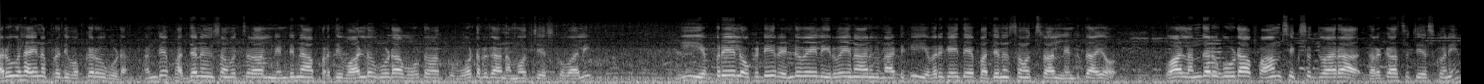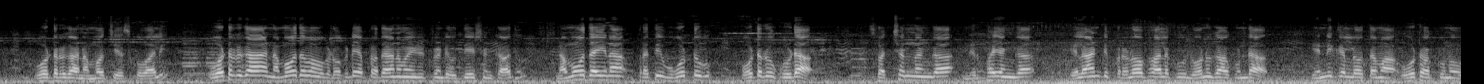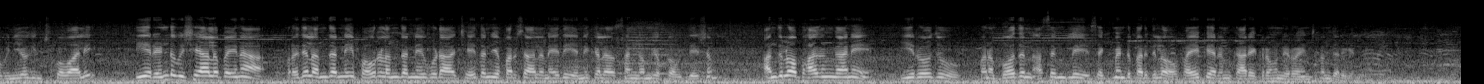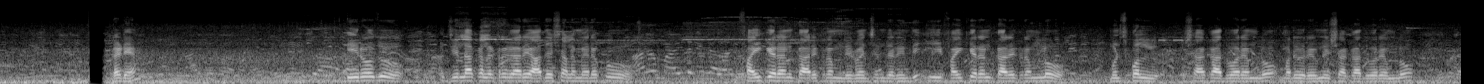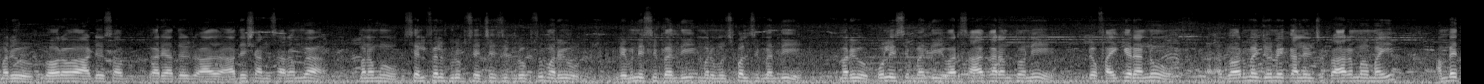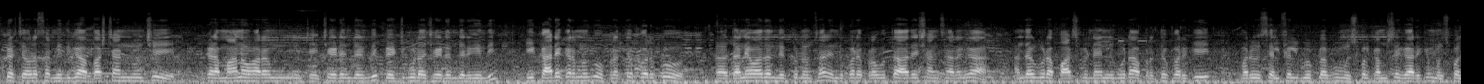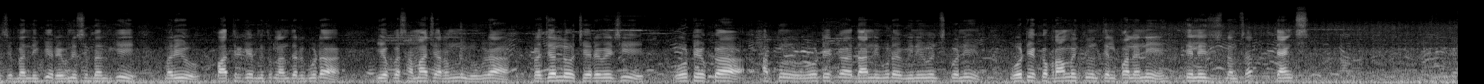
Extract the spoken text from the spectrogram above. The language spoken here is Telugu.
అర్హులైన ప్రతి ఒక్కరూ కూడా. అంటే పద్దెనిమిది సంవత్సరాలు నిండిన ప్రతి వాళ్ళు కూడా ఓటు హక్కు ఓటర్గా నమోదు చేసుకోవాలి. ఈ ఏప్రిల్ ఒకటి రెండు వేల ఇరవై నాలుగు నాటికి ఎవరికైతే పద్దెనిమిది సంవత్సరాలు నిండుతాయో వాళ్ళందరూ కూడా ఫామ్ సిక్స్ ద్వారా దరఖాస్తు చేసుకొని ఓటర్గా నమోదు చేసుకోవాలి. ఓటర్గా నమోదం ఒకటి ఒకటే ప్రధానమైనటువంటి ఉద్దేశం కాదు. నమోదైన ప్రతి ఓటు ఓటరు కూడా స్వచ్ఛందంగా నిర్భయంగా ఎలాంటి ప్రలోభాలకు లోను కాకుండా ఎన్నికల్లో తమ ఓటు హక్కును వినియోగించుకోవాలి. ఈ రెండు విషయాలపైన ప్రజలందరినీ పౌరులందరినీ కూడా చైతన్యపరచాలనేది ఎన్నికల సంఘం యొక్క ఉద్దేశం. అందులో భాగంగానే ఈరోజు మన బోధన్ అసెంబ్లీ సెగ్మెంట్ పరిధిలో ఫైవ్ కేరన్ కార్యక్రమం నిర్వహించడం జరిగింది. రెడీ ఈరోజు జిల్లా కలెక్టర్ గారి ఆదేశాల మేరకు ఫైవ్ కేరన్ కార్యక్రమం నిర్వహించడం జరిగింది. ఈ ఫైవ్ కేరన్ కార్యక్రమంలో మున్సిపల్ శాఖ ఆధ్వర్యంలో మరియు రెవెన్యూ శాఖ ఆధ్వర్యంలో మరియు గౌరవ ఆర్డీఓ సాబ్ గారి ఆదేశానుసారంగా మనము self help groups HSC groups మరియు రెవెన్యూ సిబ్బంది మరియు మున్సిపల్ సిబ్బంది మరియు పోలీస్ సిబ్బంది వారి సహకారంతో five K run government junior college నుంచి ప్రారంభమై అంబేద్కర్ చౌరస్తా మీదుగా బస్టాండ్ నుంచి ఇక్కడ మానవహారం చేయడం జరిగింది ప్లెడ్జ్ కూడా చేయడం జరిగింది. ఈ కార్యక్రమంకు ప్రతి ఒక్కరికి ధన్యవాదాలు తెలుపుతున్నాం సార్. ఎందుకంటే ప్రభుత్వ ఆదేశానుసారంగా అందరూ కూడా పార్టిసిపేట్ అయిన కూడా ప్రతి ఒక్కరికి మరియు సెల్ఫ్ హెల్ప్ గ్రూప్లకు మున్సిపల్ కమిషనర్ గారికి మున్సిపల్ సిబ్బందికి రెవెన్యూ సిబ్బందికి మరియు పాత్రికేయ మిత్రులందరూ కూడా ఈ యొక్క సమాచారం కూడా ప్రజల్లో చేరవేసి ఓటు యొక్క హక్కు ఓటు యొక్క దాన్ని కూడా వినియోగించుకొని ఓటు యొక్క ప్రాముఖ్యతను తెలపాలని తెలియజేస్తున్నాం సార్. థ్యాంక్స్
